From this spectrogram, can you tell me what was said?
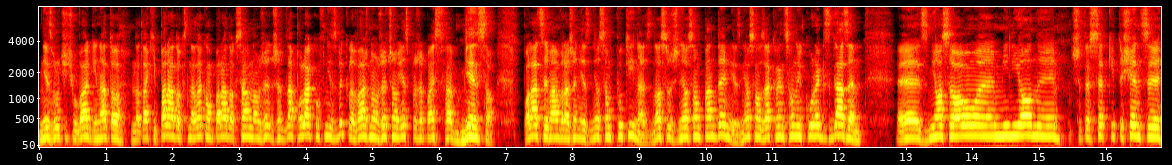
nie zwrócić uwagi na to, na taki paradoks, na taką paradoksalną rzecz, że dla Polaków niezwykle ważną rzeczą jest, proszę Państwa, mięso. Polacy, mam wrażenie, zniosą Putina, zniosą, pandemię, zniosą zakręcony kurek z gazem, e, zniosą e, miliony czy też setki tysięcy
